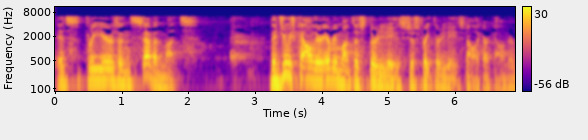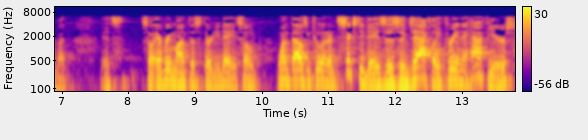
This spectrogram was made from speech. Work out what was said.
It's three years and seven months. The Jewish calendar every month is 30 days, just straight 30 days. Not like our calendar, but it's, so every month is 30 days. So 1,260 days is exactly three and a half years.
